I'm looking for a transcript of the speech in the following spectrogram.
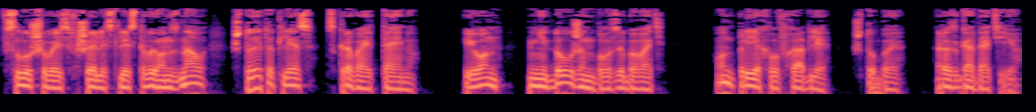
Вслушиваясь в шелест листвы, он знал, что этот лес скрывает тайну. И он не должен был забывать. Он приехал в Хадли, чтобы разгадать ее.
